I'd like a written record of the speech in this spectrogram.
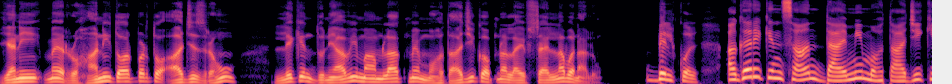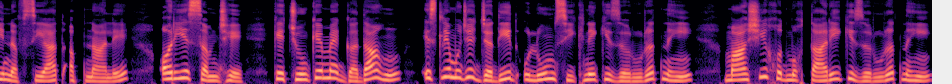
یعنی میں روحانی طور پر تو آجز رہوں لیکن دنیاوی معاملات میں محتاجی کو اپنا لائف سٹائل نہ بنا لوں۔ بالکل۔ اگر ایک انسان دائمی محتاجی کی نفسیات اپنا لے اور یہ سمجھے کہ چونکہ میں گدا ہوں اس لیے مجھے جدید علوم سیکھنے کی ضرورت نہیں معاشی خود مختاری کی ضرورت نہیں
